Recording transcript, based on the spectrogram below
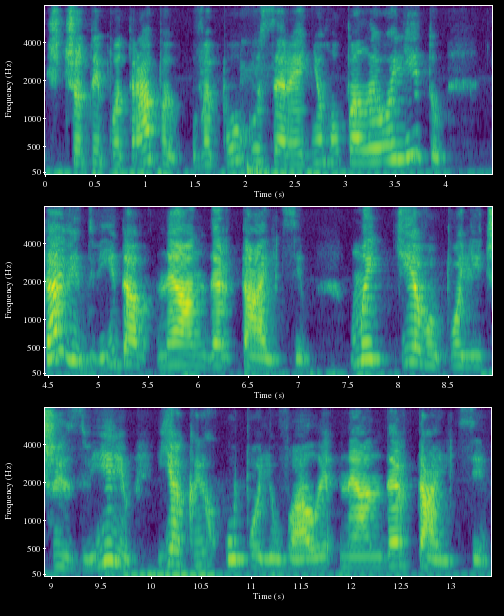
що ти потрапив в епоху середнього палеоліту та відвідав неандертальців. Миттєво полічи звірів, яких уполювали неандертальці.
